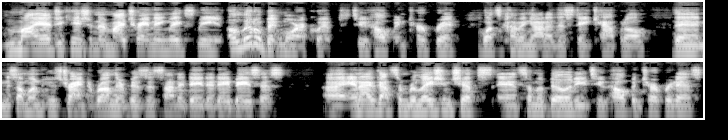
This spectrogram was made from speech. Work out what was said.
My education and my training makes me a little bit more equipped to help interpret what's coming out of the state capitol than someone who's trying to run their business on a day to day basis. Uh, and I've got some relationships and some ability to help interpret this.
